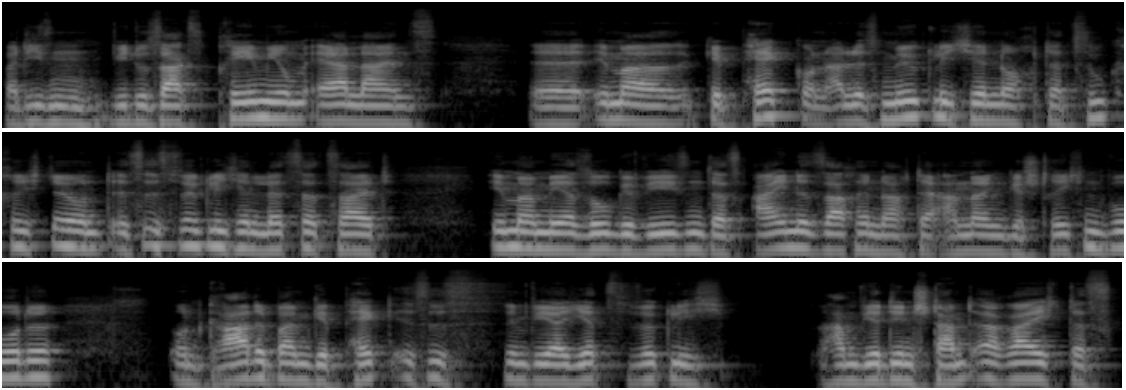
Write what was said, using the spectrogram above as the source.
bei diesen, wie du sagst, Premium Airlines äh, immer Gepäck und alles Mögliche noch dazu kriegte. Und es ist wirklich in letzter Zeit immer mehr so gewesen, dass eine Sache nach der anderen gestrichen wurde. Und gerade beim Gepäck ist es, sind wir jetzt wirklich, haben wir den Stand erreicht, dass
